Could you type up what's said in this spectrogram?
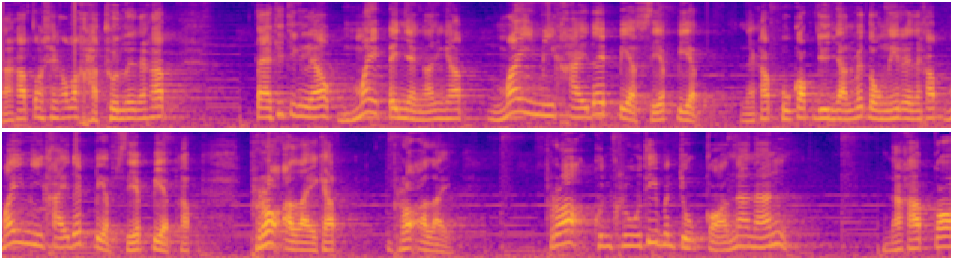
นะครับต้องใช้คำว่าขาดทุนเลยนะครับ แต่ที่จริงแล้วไม่เป็นอย่างนั้นครับ ไม่มีใครได้เปรียบเสียเปรียบนะครับครูก๊อฟยืนยันไว้ตรงนี้เลยนะครับ ไม่มีใครได้เปรียบเสียเปรียบครับ เพราะอะไรครับ เพราะอะไร เพราะคุณครูที่บรรจุก่อนหน้านั้นนะครับ ก็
